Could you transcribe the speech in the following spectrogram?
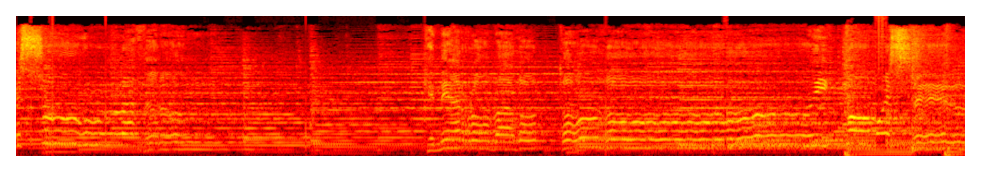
Es un ladrón que me ha robado todo. ¿Y cómo es él?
